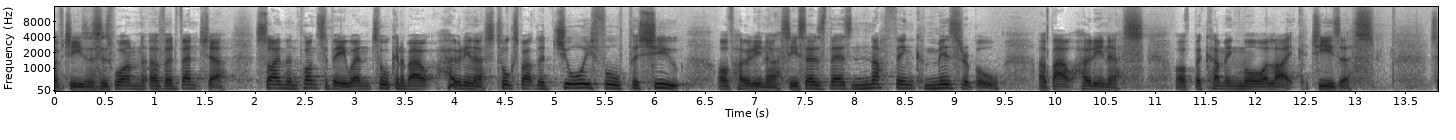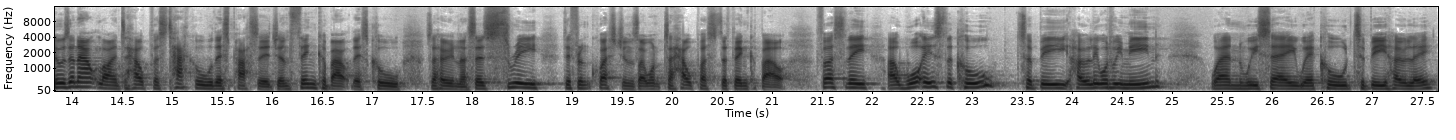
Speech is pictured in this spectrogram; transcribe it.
of Jesus is one of adventure. Simon Ponsonby, when talking about holiness, talks about the joyful pursuit of holiness. He says there's nothing miserable about holiness, of becoming more like Jesus. So, as an outline to help us tackle this passage and think about this call to holiness, there's three different questions I want to help us to think about. Firstly, uh, what is the call to be holy? What do we mean when we say we're called to be holy?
